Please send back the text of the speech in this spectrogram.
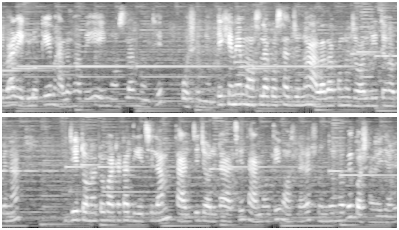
এবার এগুলোকে ভালোভাবে এই মশলার মধ্যে কষে নেব। এখানে মশলা কষার জন্য আলাদা কোনো জল দিতে হবে না। যে টমেটো বাটাটা দিয়েছিলাম, তার যে জলটা আছে, তার মধ্যেই মশলাটা সুন্দরভাবে কষা হয়ে যাবে।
